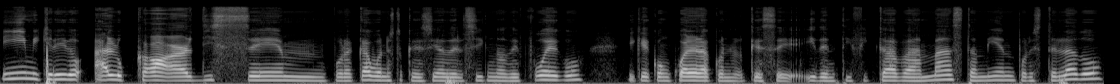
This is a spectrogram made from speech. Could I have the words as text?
Y mi querido Alucard dice mm, por acá bueno esto que decía del signo de fuego y que con cuál era con el que se identificaba más también por este lado.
